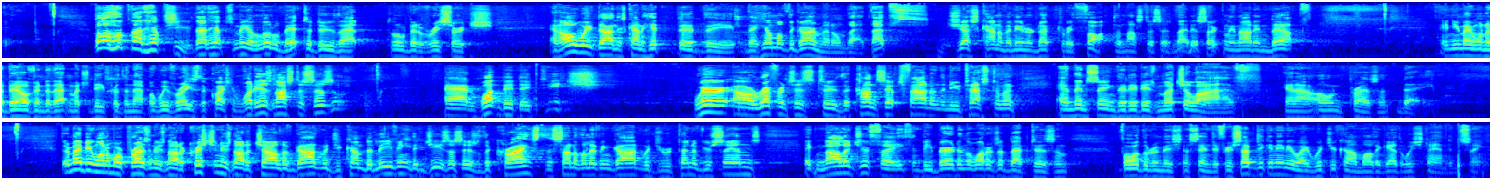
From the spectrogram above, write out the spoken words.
Well, I hope that helps you. That helps me a little bit to do that a little bit of research. And all we've done is kind of hit the, the, the hem of the garment on that. That's just kind of an introductory thought to Gnosticism. That is certainly not in depth. And you may want to delve into that much deeper than that. But we've raised the question what is Gnosticism? And what did they teach? Where are references to the concepts found in the New Testament? And then seeing that it is much alive in our own present day. There may be one or more present who's not a Christian, who's not a child of God. Would you come believing that Jesus is the Christ, the Son of the living God? Would you repent of your sins, acknowledge your faith, and be buried in the waters of baptism for the remission of sins? If you're subject in any way, would you come while together we stand and sing?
